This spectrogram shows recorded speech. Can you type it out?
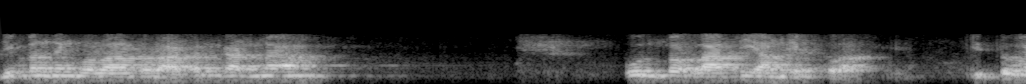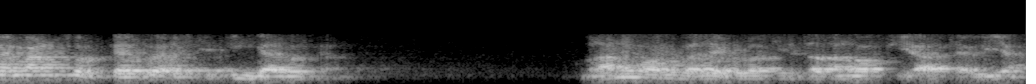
Ini penting kalau aturakan karena untuk latihan ikhlas itu memang surga itu harus ditinggalkan. Mulanya kalau balik kalau cerita tentang Wafi Adawiyah,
